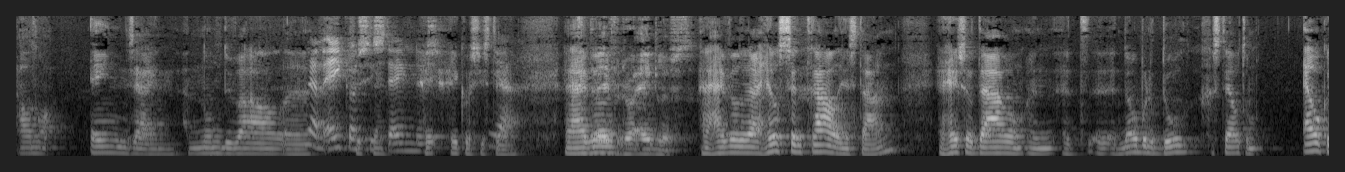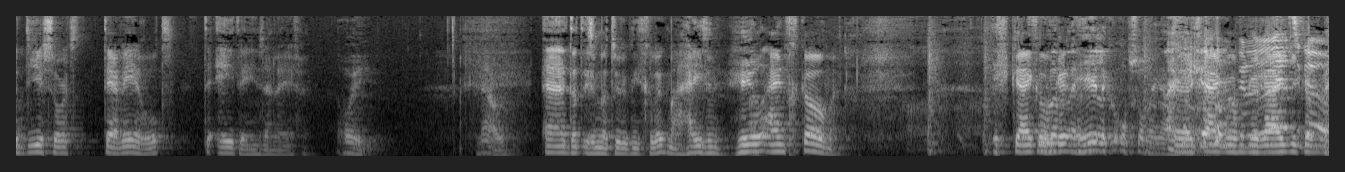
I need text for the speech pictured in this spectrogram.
allemaal één zijn, een non-duaal eh, Ja, een ecosysteem dus. e- ecosysteem. Ja. En hij wilde, door eetlust. en hij wilde daar heel centraal in staan. En heeft zich daarom een, het, het nobele doel gesteld om elke diersoort ter wereld te eten in zijn leven. Oei. Nou, Eh, dat is hem natuurlijk niet gelukt, maar hij is een heel eind gekomen. Ik kijken voel of een ik, heerlijke opzomming aan. Eh, kijken of ik een rijtje kan...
